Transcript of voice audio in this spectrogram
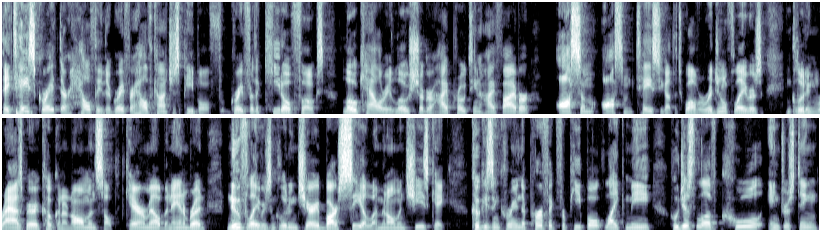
They taste great. They're healthy. They're great for health conscious people, great for the keto folks. Low calorie, low sugar, high protein, high fiber. Awesome, awesome taste. You got the 12 original flavors, including raspberry, coconut almond, salted caramel, banana bread. New flavors, including cherry barcia, lemon almond cheesecake, cookies and cream. They're perfect for people like me who just love cool, interesting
